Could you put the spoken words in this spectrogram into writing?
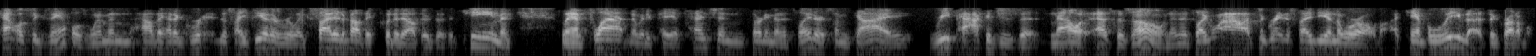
countless examples. Women, how they had a great this idea they're really excited about. They put it out there to the team and land flat. Nobody pay attention. Thirty minutes later, some guy repackages it now as his own, and it's like, wow, it's the greatest idea in the world. I can't believe that. It's incredible.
